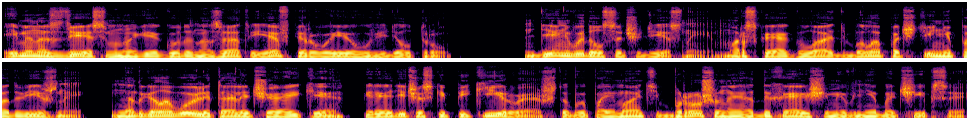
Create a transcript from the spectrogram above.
Именно здесь, многие годы назад, я впервые увидел труп. День выдался чудесный. Морская гладь была почти неподвижной. Над головой летали чайки, периодически пикируя, чтобы поймать брошенные отдыхающими в небо чипсы.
